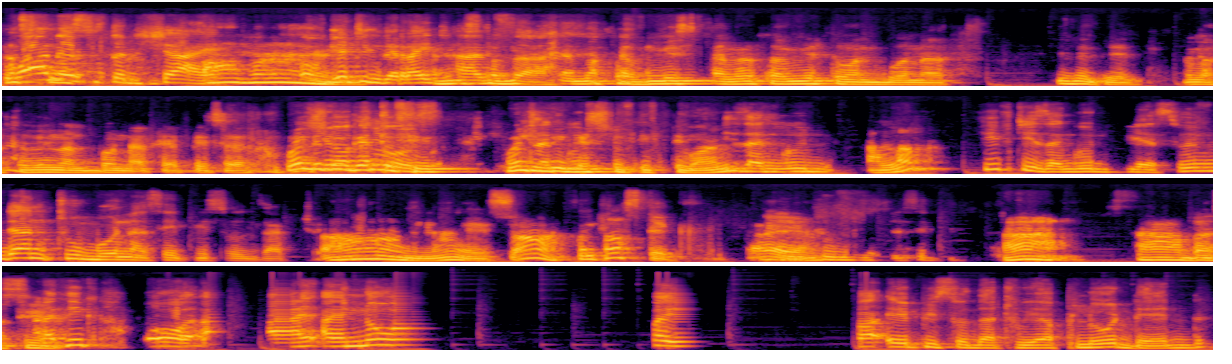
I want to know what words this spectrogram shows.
That's One episode shy Oh, of getting the right I must have- answer. I must have missed. I must have missed one bonus, isn't it? I must have been on bonus episode. When did You're get close. to? When did you get to fifty-one? Is a good Allah. 50 is a good guess. We've done two bonus episodes actually. Ah, nice. Ah, fantastic. Ah, yeah. Ah, ah, Basi. And I think, oh, I, I know episode that we uploaded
